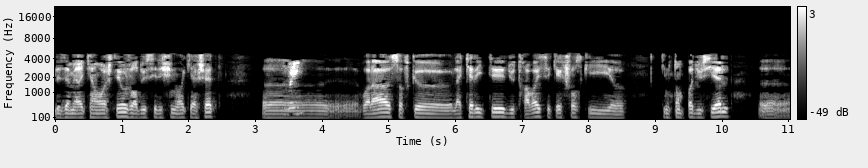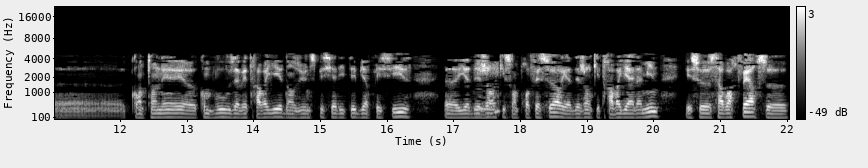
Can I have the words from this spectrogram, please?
les Américains ont acheté. Aujourd'hui, c'est les Chinois qui achètent. Oui. Voilà, sauf que la qualité du travail, c'est quelque chose qui, qui ne tombe pas du ciel. quand on est, comme vous, vous avez travaillé dans une spécialité bien précise, il y a des gens mm-hmm. qui sont professeurs, il y a des gens qui travaillaient à la mine, et ce savoir-faire, ce,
